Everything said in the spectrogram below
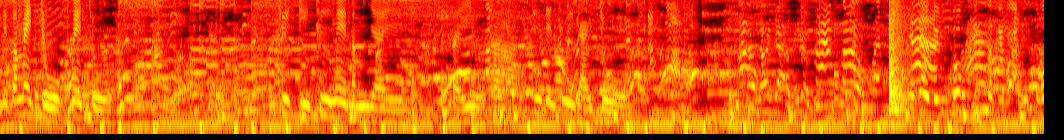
เรียกว่าแม่โจกแม่โจกชื่อจริงชื่อแม่ลำไยใสโยธาชื่อเล่นชื่อยายโจก ดึงโคกขึ้นมาเก็บอันนี้ตัว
